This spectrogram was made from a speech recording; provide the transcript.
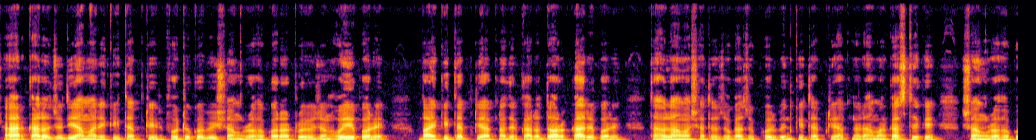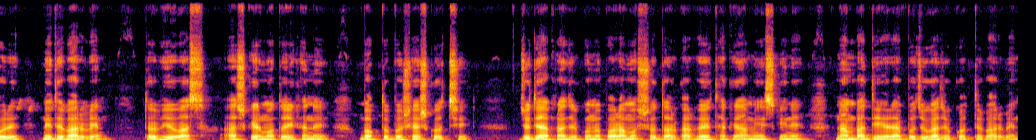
আর কারও যদি আমার এই কিতাবটির ফটোকপি সংগ্রহ করার প্রয়োজন হয়ে পড়ে বা এই কিতাবটি আপনাদের কারও দরকারে পড়ে, তাহলে আমার সাথে যোগাযোগ করবেন। কিতাবটি আপনারা আমার কাছ থেকে সংগ্রহ করে নিতে পারবেন। তো ভিওয়াস আজকের মতো এখানে বক্তব্য শেষ করছি। যদি আপনাদের কোনো পরামর্শ দরকার হয়ে থাকে, আমি স্ক্রিনে নাম্বার দিয়ে রাখব, যোগাযোগ করতে পারবেন।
